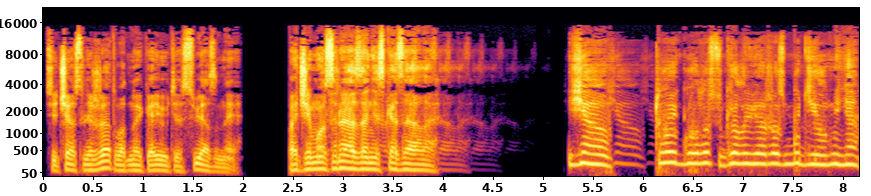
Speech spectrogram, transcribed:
Сейчас лежат в одной каюте, связанные. «Почему сразу не сказала?» «Я... Твой голос в голове разбудил меня».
